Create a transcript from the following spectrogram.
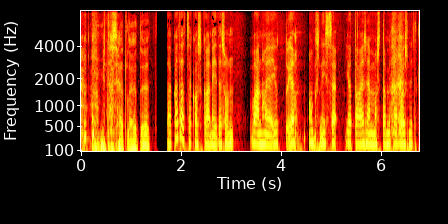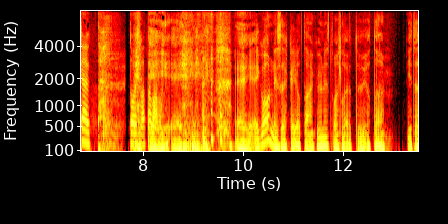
mitä sieltä löytyy. Tai katsot sä koskaan niitä sun vanhoja juttuja? Onko niissä jotain semmoista, mitä voisi nyt käyttää toisella tavalla? Ei, ei, ei, ei. Eikö on niissä ehkä jotain? Kyllä niistä voisi löytyä jotain. Itse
